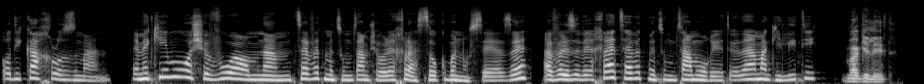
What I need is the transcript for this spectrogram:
עוד ייקח לו זמן. הם הקימו השבוע אמנם צוות מצומצם שהולך לעסוק בנושא הזה, אבל זה בהחלט צוות מצומצם אורי. אתה יודע מה גיליתי? מה גילית?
